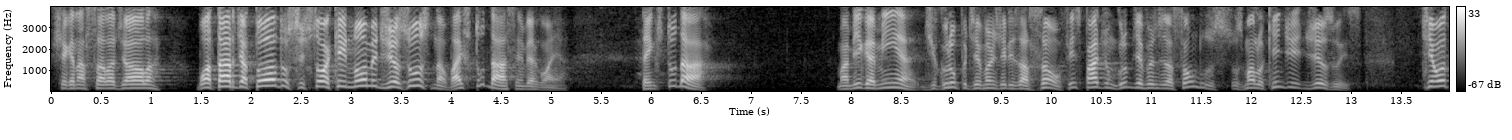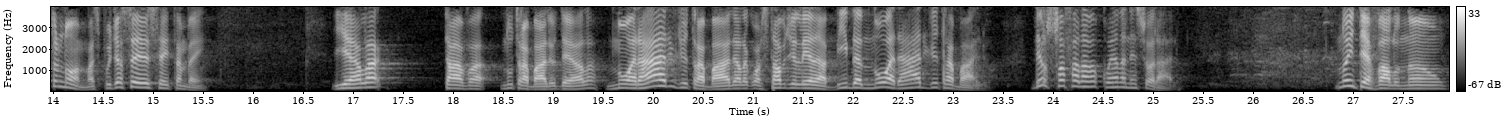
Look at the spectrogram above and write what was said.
Chega na sala de aula, boa tarde a todos, estou aqui em nome de Jesus. Não, vai estudar sem vergonha. Tem que estudar. Uma amiga minha de grupo de evangelização, fiz parte de um grupo de evangelização dos os maluquinhos de, de Jesus. Tinha outro nome, mas podia ser esse aí também. E ela estava no trabalho dela, no horário de trabalho, ela gostava de ler a Bíblia no horário de trabalho. Deus só falava com ela nesse horário. No intervalo, não.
